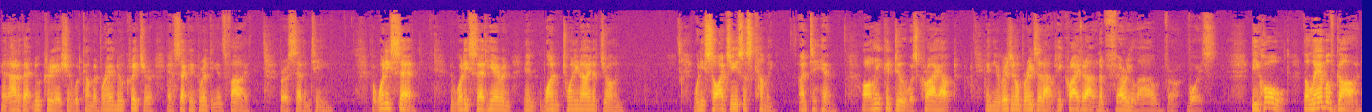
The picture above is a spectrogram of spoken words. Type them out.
And out of that new creation would come a brand new creature in 2 Corinthians 5, verse 17. But when he said, and what he said here in, in 129 of John, when he saw Jesus coming unto him, all he could do was cry out. And the original brings it out. He cried it out in a very loud voice. Behold, the Lamb of God,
